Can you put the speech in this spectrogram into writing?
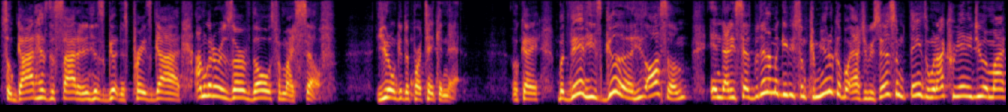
So God has decided in his goodness, praise God, I'm going to reserve those for myself. You don't get to partake in that okay? But then he's good, he's awesome in that he says, but then I'm gonna give you some communicable attributes. There's some things that when I created you in my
